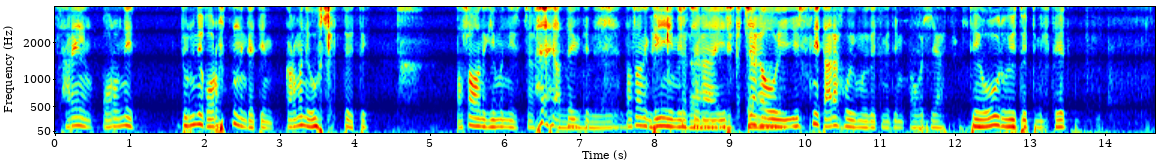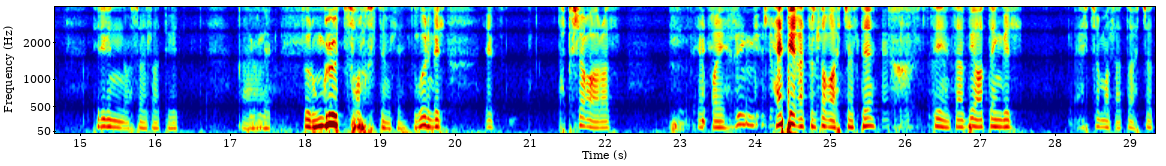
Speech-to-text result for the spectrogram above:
сарын 3-ны 4-ний 3-т нь ингээд тийм гормоны өөрчлөлттэй байдаг. 7 хоног юм нь ирж байгаа. Одоо юу гэдэг 7 хоног бие юм ирж байгаа, ирэх гэж байгаа үе, ирсний дараах үе юм уу гэдэг ингээд юм овлиац. тий өөр үед байт юм л тэгээд тэрийг нь бас ойлгоод тэгээд Тэр нь яг зүгээр өнгөрөөд сурах хэрэгтэй юм лээ. Зүгээр ингээл яг дотгошоогоо ороод яг гоё хаппи газар руугаа очиод те. Тийм. За би одоо ингээл харчаамал одоо очиод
